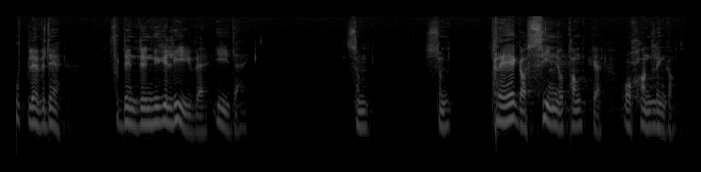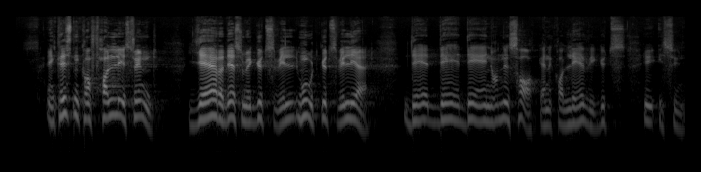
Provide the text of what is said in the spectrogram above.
opplever det for det, det nye livet i deg. Som, som preger sinn og tanke og handlinger. En kristen kan falle i synd, gjøre det som er Guds vil, mot Guds vilje. Det, det, det, er en annen sak enn å leve i, Guds, i, i synd.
